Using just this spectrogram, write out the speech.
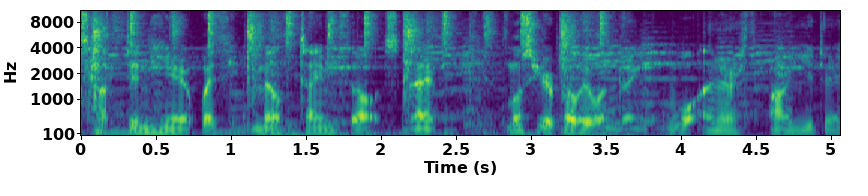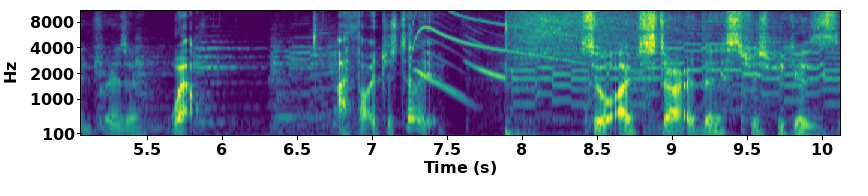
tucked in here with Milk Time Thoughts. Now, most of you are probably wondering, what on earth are you doing, Fraser? Well, I thought I'd just tell you. So, I've started this just because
